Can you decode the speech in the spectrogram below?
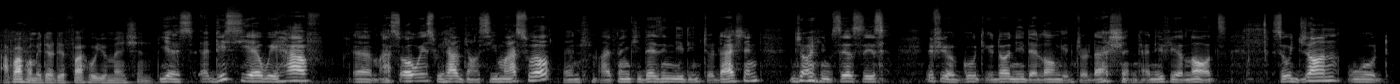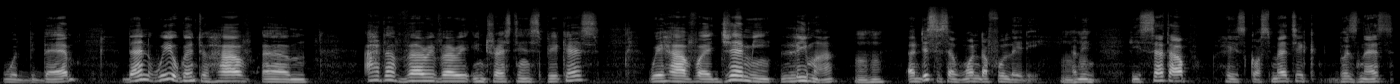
apart from Edward Effah, who you mentioned? Yes, uh, this year we have, um, as always, we have John C. Maxwell, and I think he doesn't need introduction. John himself says, if you're good, you don't need a long introduction, and if you're not, so John would would be there. Then we are going to have um, other very very interesting speakers. We have uh, Jamie Lima, and this is a wonderful lady. I mm-hmm. mean, he set up his cosmetic business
